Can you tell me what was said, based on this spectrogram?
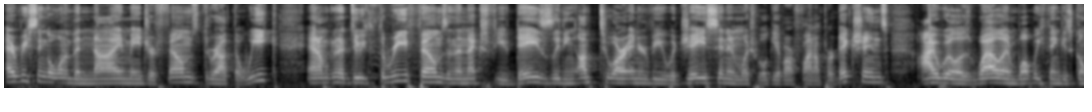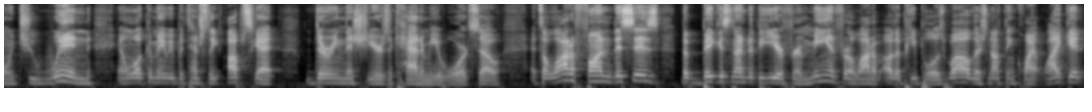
every single one of the nine major films throughout the week. And I'm going to do three films in the next few days leading up to our interview with Jason, in which we'll give our final predictions. I will as well, and what we think is going to win and what could maybe potentially upset during this year's Academy Award. So it's a lot of fun. This is the biggest night of the year for me and for a lot of other people as well. There's nothing quite like it.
